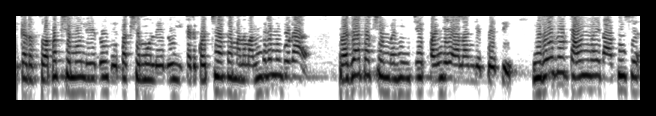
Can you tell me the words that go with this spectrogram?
ఇక్కడ స్వపక్షము లేదు విపక్షము లేదు ఇక్కడికి వచ్చాక మనం అందరము కూడా ప్రజాపక్షం వహించి పనిచేయాలని చెప్పేసి ఈ రోజు టౌన్ వైడ్ అఫీషియల్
